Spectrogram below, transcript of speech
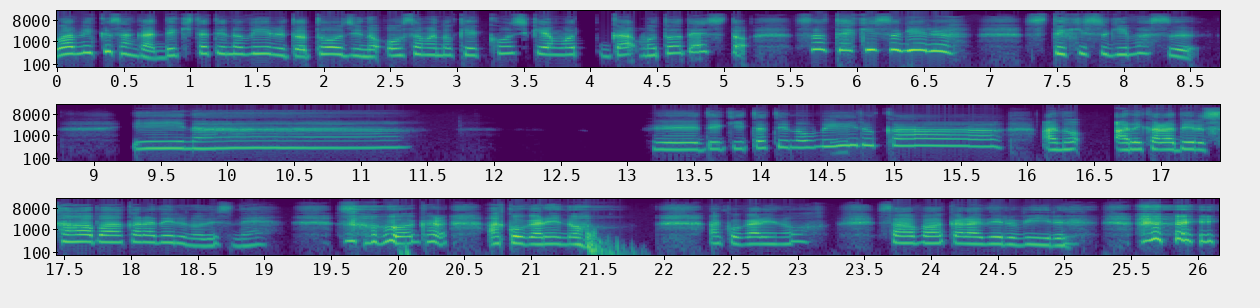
ワーミックさんが出来たてのビールと当時の王様の結婚式がも元ですと。素敵すぎる。素敵すぎます。いいなぁ。へえ、出来たてのビールかあの、あれから出る、サーバーから出るのですね。サーバーから、憧れの、憧れの、サーバーから出るビール。はい。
